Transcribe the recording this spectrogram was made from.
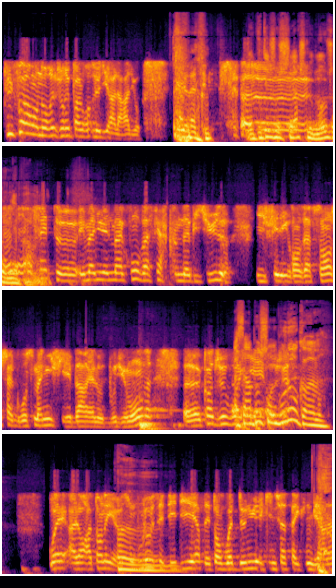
Plus fort, on aurait, j'aurais pas le droit de le dire à la radio. Écoutez, je cherche le mot, je en, l'ai pas. en fait, euh, Emmanuel Macron va faire comme d'habitude. Il fait les grands absents. Chaque grosse manif, il est barré à l'autre bout du monde. Euh, quand je vois C'est un peu son boulot quand même. Ouais, alors attendez, euh, son Euh, boulot, c'était d'hier d'être en boîte de nuit à Kinshasa avec une bière à la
